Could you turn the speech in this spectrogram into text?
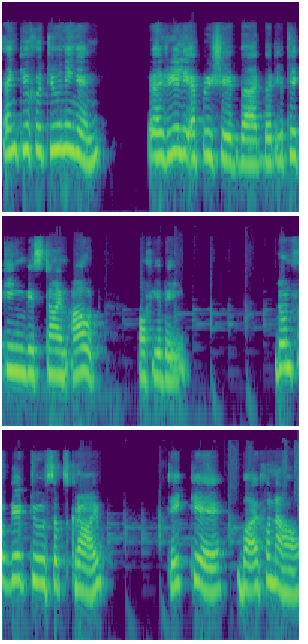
Thank you for tuning in. I really appreciate that, that you're taking this time out of your day. Don't forget to subscribe. Take care. Bye for now.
